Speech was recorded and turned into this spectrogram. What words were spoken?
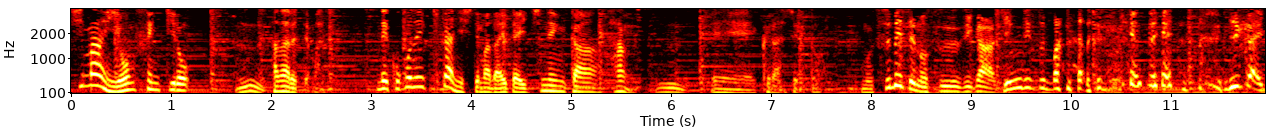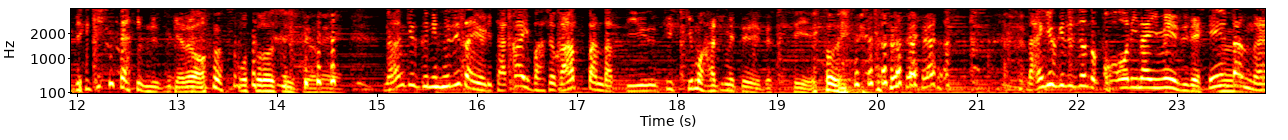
1万4000キロうん。離れてます。で、ここで期間にしてまあ大体1年間半、うん。えー、暮らしてると。もうすべての数字が現実離れしてて 理解できないんですけど、恐ろしいですよね。南極に富士山より高い場所があったんだっていう知識も初めてですし、そうです。南極ってちょっと氷なイメージで平坦な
